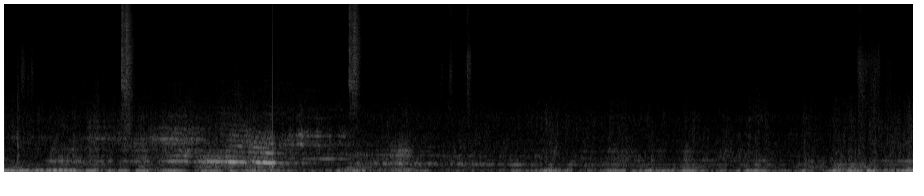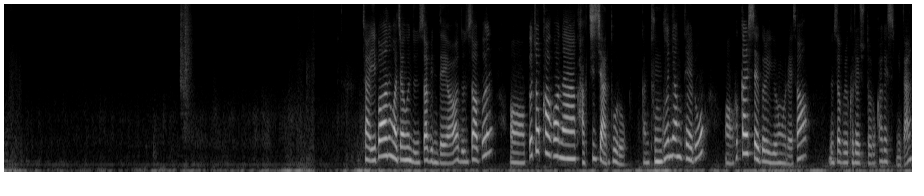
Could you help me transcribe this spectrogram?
자, 이번 과정은 눈썹인데요. 눈썹은 어, 뾰족하거나 각지지 않도록 약간 둥근 형태로 어, 흑갈색을 이용을 해서 눈썹을 그려주도록 하겠습니다.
